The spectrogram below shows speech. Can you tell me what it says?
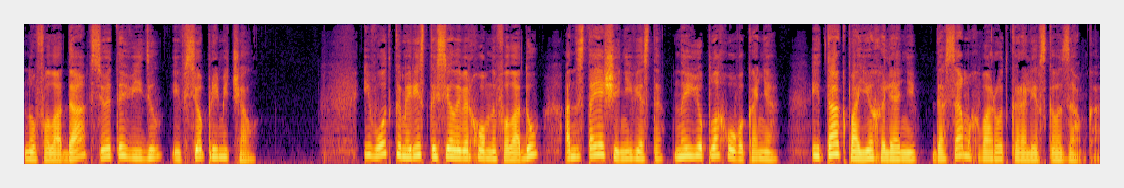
Но Фалада все это видел и все примечал. И вот камеристка села верхом на Фаладу, а настоящая невеста — на ее плохого коня. И так поехали они до самых ворот королевского замка.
